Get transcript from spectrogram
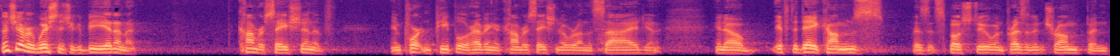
Don't you ever wish that you could be in on a conversation of important people or having a conversation over on the side? You know, you know if the day comes, as it's supposed to, when President Trump and,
